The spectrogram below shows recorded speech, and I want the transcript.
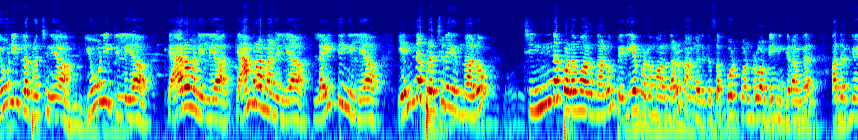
யூனிட்ல பிரச்சனையா? யூனிட் இல்லையா? கேரவன் இல்லையா? கேமராமேன் இல்லையா? லைட்டிங் இல்லையா? என்ன பிரச்சனை இருந்தாலும் சின்ன படமா இருந்தாலும் பெரிய படமா இருந்தாலும் நாங்க அதுக்கு சப்போர்ட் பண்றோம் அப்படின்னு நிக்கிறாங்க. அதற்கு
